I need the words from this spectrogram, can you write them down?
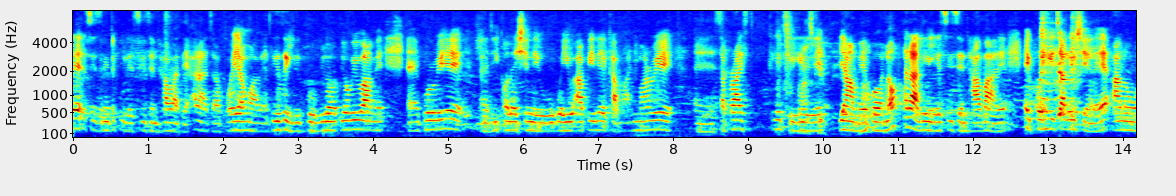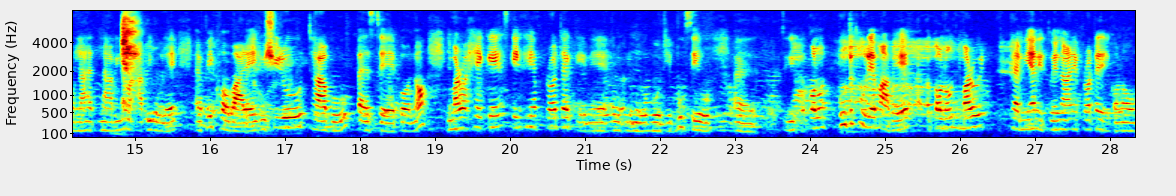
တဲ့အစီအစဉ်လေးတစ်ခုလည်းစီစဉ်ထားပါတယ်အဲ့ဒါကြောင့်ပွဲရောက်မှာပဲအသေးစိတ်လေးပို့ပြီးတော့ပြောပြပါမယ်အဲကိုရီရဲ့အဲဒီ collection တွေကိုဝယ်ယူအားပေးတဲ့အခါမှာညီမတို့ရဲ့အဲ surprise gift လေးတွေရမယ်ပေါ့နော်အဲ့ဒါလေးလည်းစီစဉ်ထားပါတယ်အဲ့ပွဲလေးကြလို့ရှရင်လည်းအားလုံးလာလာပြီးတော့အားပေးဖို့လည်းဖိတ်ခေါ်ပါတယ် Yushiro Tabo Pastel ပေါ့နော်ညီမတို့ hair care skin care product တွေနဲ့အဲ့လိုမျိုးဟိုဒီ book ဆေးကိုအဲဒီအကောင်လုံး book တစ်ခုထဲမှာပဲအကောင်လုံးညီမတို့ company ကနေတွင်းထားတဲ့ product တွေအကောင်လုံး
